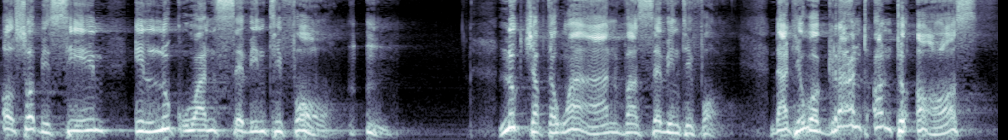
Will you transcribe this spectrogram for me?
also be seen in Luke 174. Luke chapter 1 verse 74 that he will grant unto us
